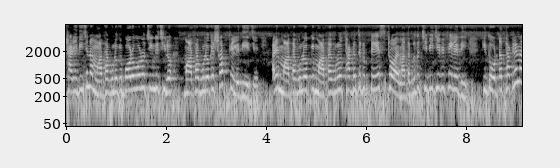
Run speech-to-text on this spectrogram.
ছাড়িয়ে দিয়েছে না, মাথাগুলোকে, বড় বড় চিংড়ি ছিল, মাথাগুলোকে সব ফেলে দিয়েছে। আরে মাথাগুলোকে, মাথাগুলো থাকলে তো একটু টেস্ট হয়, মাথাগুলো তো চিবিয়ে চিবিয়ে ফেলে দিই, কিন্তু ওটা থাকলে না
